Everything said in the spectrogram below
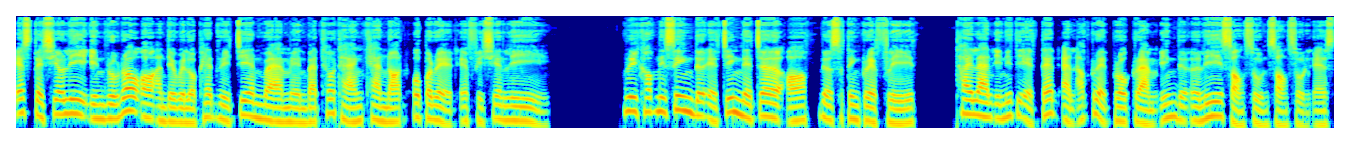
especially in rural or undeveloped regions where main battle tank cannot operate efficiently. Recognizing the aging nature of the Stingray fleet, Thailand initiated an upgrade program in the early 2020s.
